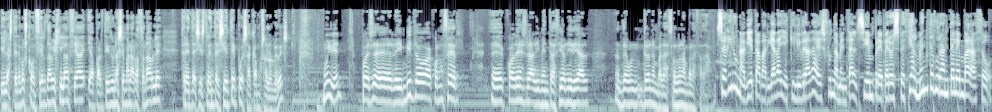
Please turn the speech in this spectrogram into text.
y las tenemos con cierta vigilancia y a partir de una semana razonable, 36-37, pues sacamos a los bebés. Muy bien, pues eh, le invito a conocer eh, cuál es la alimentación ideal de un, de un embarazo, de una embarazada. Seguir una dieta variada y equilibrada es fundamental siempre, pero especialmente durante el embarazo.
